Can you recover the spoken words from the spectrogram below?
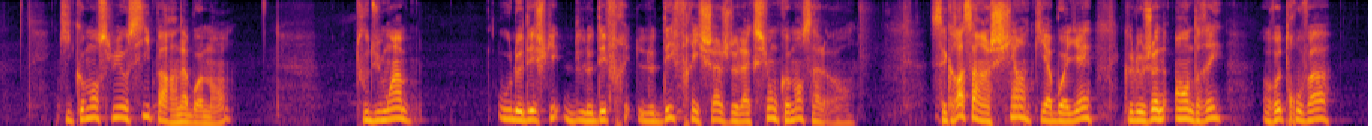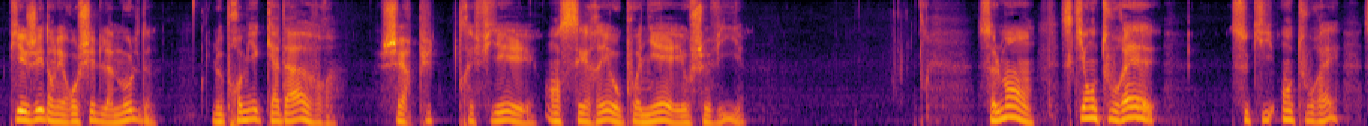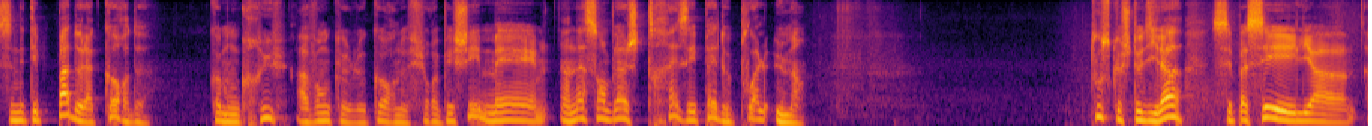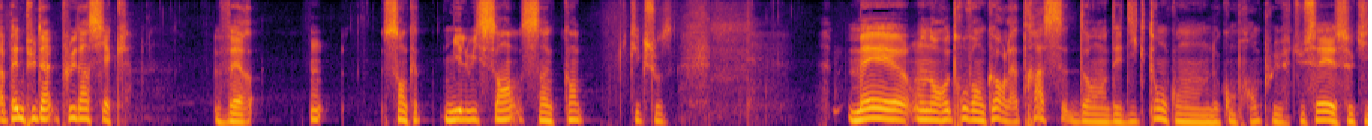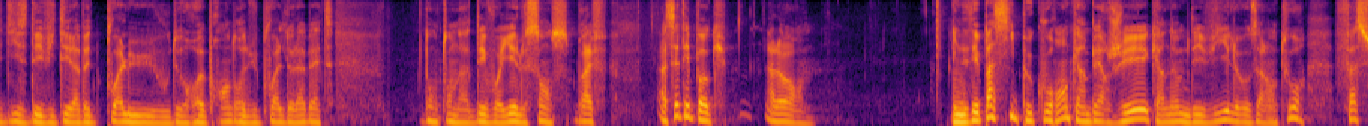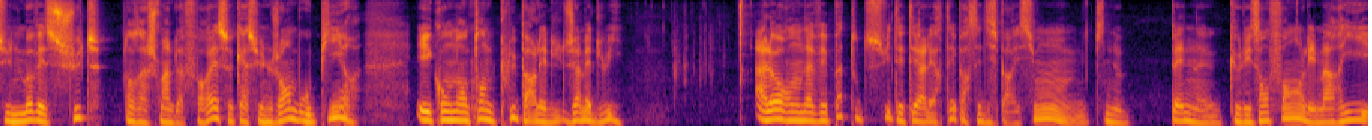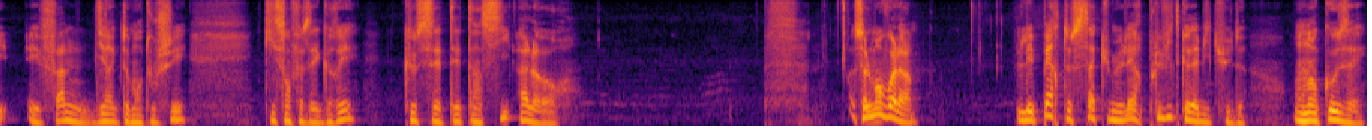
qui commence lui aussi par un aboiement, tout du moins où le, défrichage de l'action commence alors. C'est grâce à un chien qui aboyait que le jeune André retrouva, piégé dans les rochers de la Molde, le premier cadavre, chair putréfiée, enserré aux poignets et aux chevilles. Seulement, ce qui entourait, ce qui entourait, ce n'était pas de la corde, comme on crut avant que le corps ne fût repêché, mais un assemblage très épais de poils humains. Tout ce que je te dis là, s'est passé il y a à peine plus d'un siècle, vers 1850 quelque chose. Mais on en retrouve encore la trace dans des dictons qu'on ne comprend plus. Tu sais, ceux qui disent d'éviter la bête poilue ou de reprendre du poil de la bête dont on a dévoyé le sens. Bref, à cette époque, alors, il n'était pas si peu courant qu'un berger, qu'un homme des villes aux alentours fasse une mauvaise chute dans un chemin de la forêt, se casse une jambe ou pire, et qu'on n'entende plus parler jamais de lui. Alors on n'avait pas tout de suite été alerté par ces disparitions qui ne peinent que les enfants, les maris et femmes directement touchés, qui s'en faisaient gré, que c'était ainsi alors. Seulement voilà, les pertes s'accumulèrent plus vite que d'habitude. On en causait.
